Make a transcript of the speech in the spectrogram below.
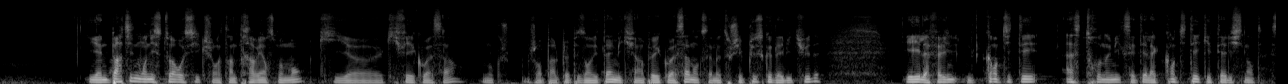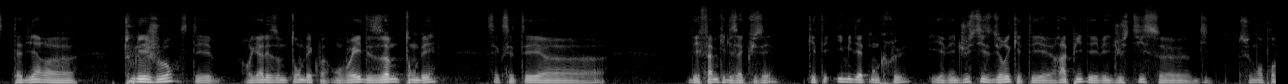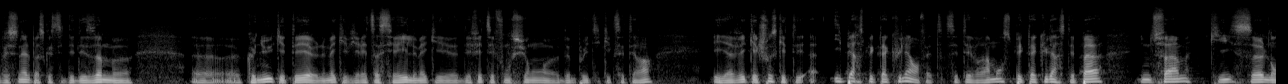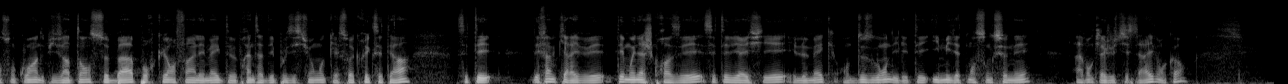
Il y a une partie de mon histoire aussi que je suis en train de travailler en ce moment qui, euh, qui fait écho à ça. Donc je- j'en parle pas plus en détail, mais qui fait un peu écho à ça. Donc ça m'a touché plus que d'habitude. Et il a fallu une quantité astronomique. C'était la quantité qui était hallucinante. C'est-à-dire euh, tous les jours, c'était regarde les hommes tomber quoi. On voyait des hommes tomber. C'est que c'était euh, des femmes qui les accusaient, qui étaient immédiatement crues. Il y avait une justice de rue qui était rapide et il y avait une justice dite souvent professionnelle parce que c'était des hommes euh, euh, connus qui étaient euh, le mec est viré de sa série, le mec est défait de ses fonctions euh, d'homme politique, etc. Et il y avait quelque chose qui était euh, hyper spectaculaire en fait. C'était vraiment spectaculaire. C'était pas une femme qui, seule dans son coin depuis 20 ans, se bat pour que enfin les mecs prennent sa déposition, qu'elle soit crue, etc. C'était des femmes qui arrivaient, témoignages croisés, c'était vérifié, et le mec, en deux secondes, il était immédiatement sanctionné avant que la justice arrive encore.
